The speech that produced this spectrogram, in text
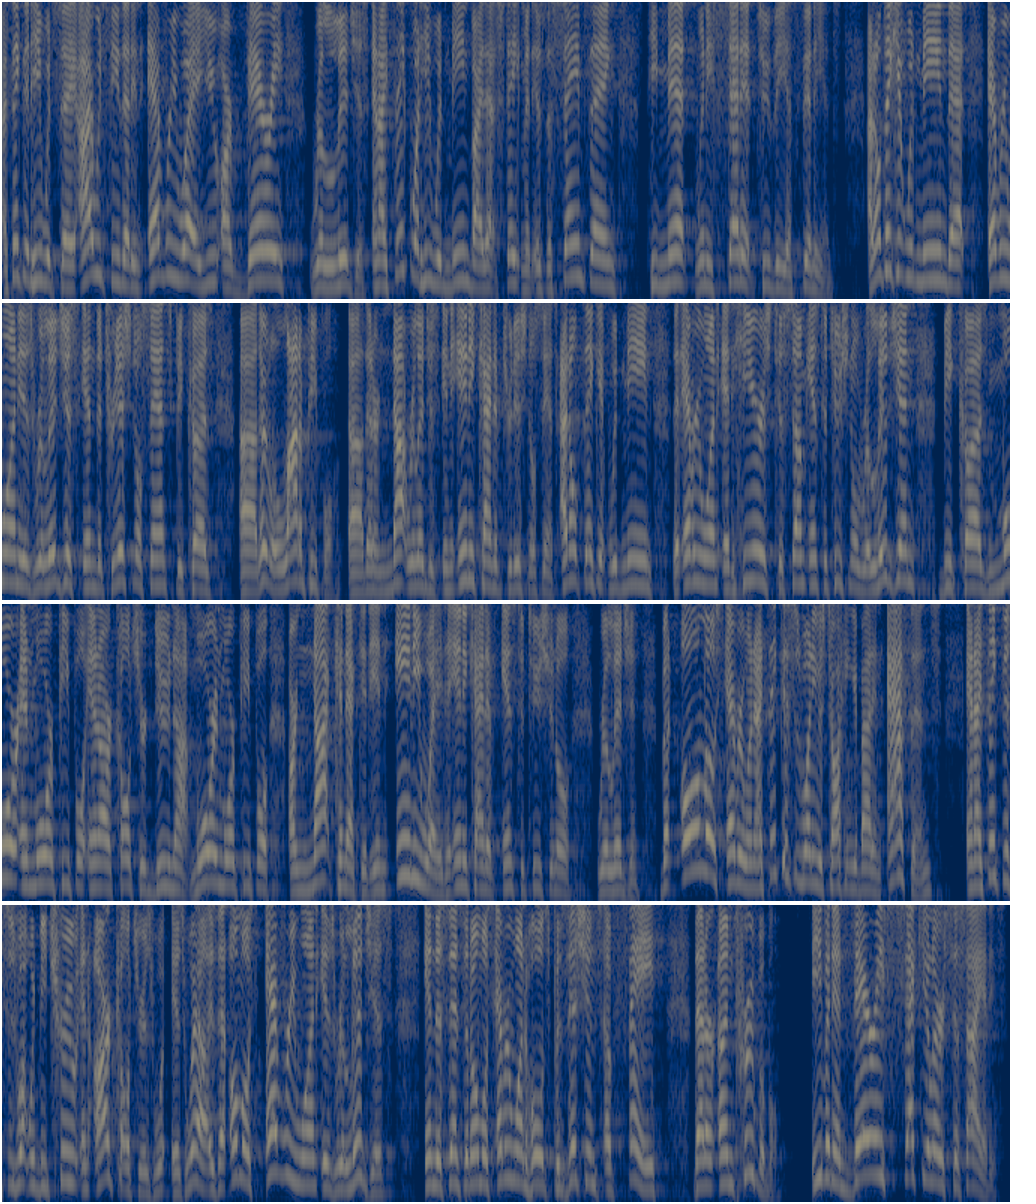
I think that he would say, I would see that in every way you are very religious. And I think what he would mean by that statement is the same thing he meant when he said it to the Athenians. I don't think it would mean that everyone is religious in the traditional sense because uh, there's a lot of people uh, that are not religious in any kind of traditional sense. I don't think it would mean that everyone adheres to some institutional religion because more and more people in our culture do not. More and more people are not connected in any way to any kind of institutional religion. But almost everyone, I think this is what he was talking about in Athens. And I think this is what would be true in our culture as, as well is that almost everyone is religious in the sense that almost everyone holds positions of faith that are unprovable, even in very secular societies.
